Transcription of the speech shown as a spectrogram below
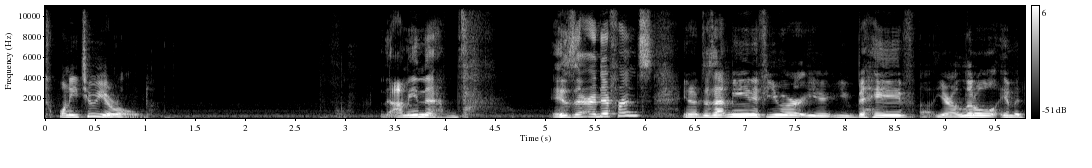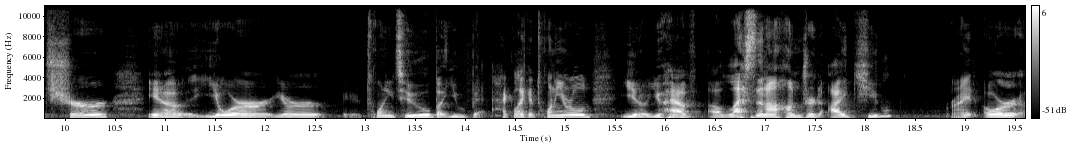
22 year old? I mean, is there a difference you know does that mean if you are you, you behave uh, you're a little immature you know you're you're 22 but you act like a 20 year old you know you have a less than 100 iq right or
